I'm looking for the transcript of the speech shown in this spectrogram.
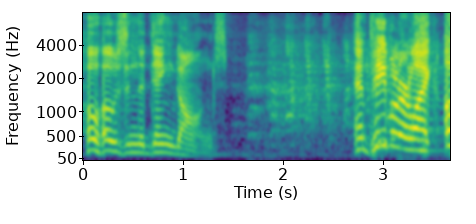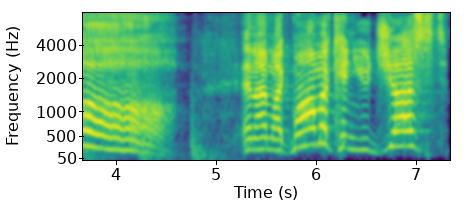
ho hos and the ding dongs. And people are like, oh. And I'm like, Mama, can you just?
